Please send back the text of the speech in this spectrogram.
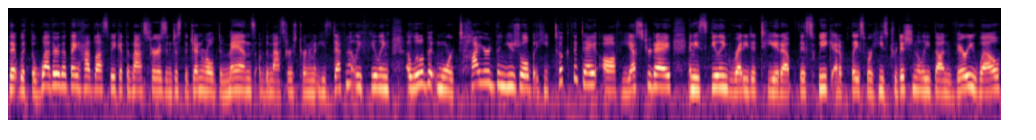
that with the weather that they had last week at the Masters and just the general demands of the Masters tournament, he's definitely feeling a little bit more tired than usual, but he took the day off yesterday, and he's feeling ready to tee it up this week at a place where he's traditionally done very well.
